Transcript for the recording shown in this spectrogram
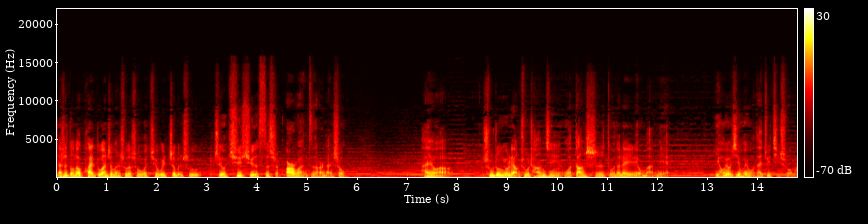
但是等到快读完这本书的时候，我却为这本书只有区区的四十二万字而难受。还有啊，书中有两处场景，我当时读得泪流满面。以后有机会我再具体说吧。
